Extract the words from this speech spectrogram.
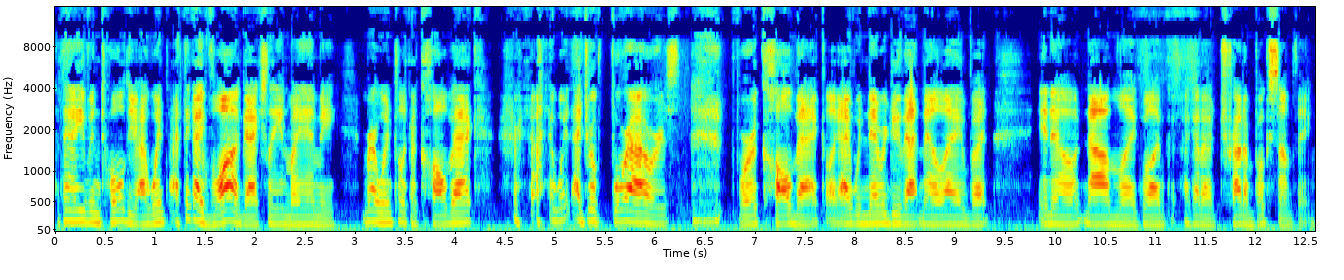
I think I even told you I went. I think I vlogged actually in Miami. Remember, I went to like a callback. I went. I drove four hours for a callback. Like I would never do that in LA, but you know now I'm like, well, I've, I gotta try to book something.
